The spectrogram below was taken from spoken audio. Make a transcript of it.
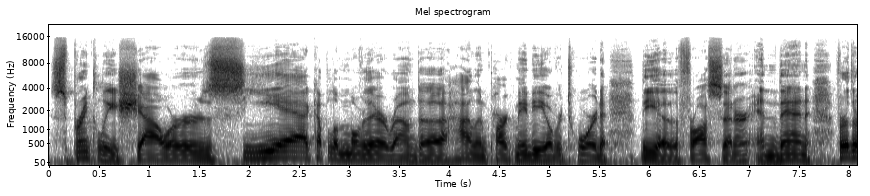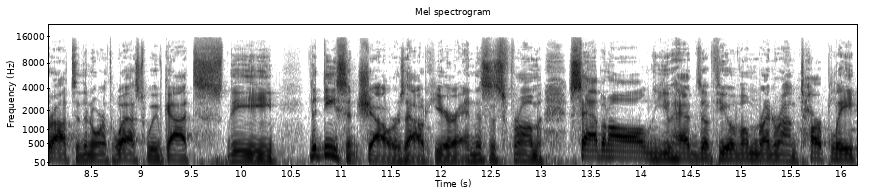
sprinkly showers. Yeah, a couple of them over there around uh, Highland Park, maybe over toward the, uh, the Frost Center. And then further out to the northwest, we've got the the decent showers out here. And this is from Sabinal. You had a few of them right around Tarpley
